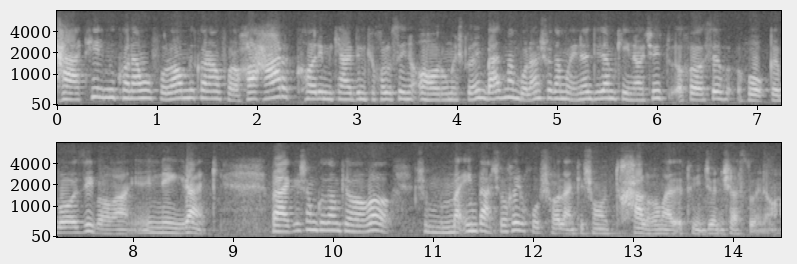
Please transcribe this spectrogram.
تعطیل می‌کنم و فلان می‌کنم فلان. هر کاری می‌کردیم که خلاص این آرومش کنیم. بعد من بلند شدم و اینا دیدم که اینا چه خلاصه حقوق بازی واقعا یعنی نیرنگ. برگشتم گفتم که آقا این بچه ها خیلی خوشحالن که شما خلق آمده تو اینجا نشست و اینا.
